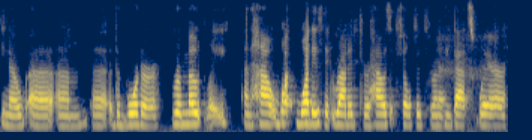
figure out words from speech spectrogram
you know, uh, um, uh, the border remotely, and how what what is it routed through? How is it filtered through? And I think that's where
